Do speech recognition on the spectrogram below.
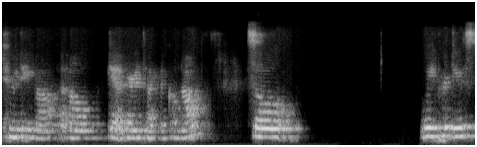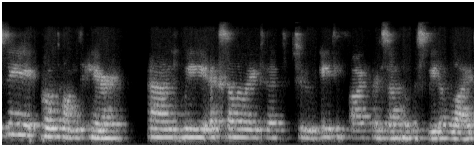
2D map, and I'll get very technical now. So we produce the protons here, and we accelerate it to 85% of the speed of light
